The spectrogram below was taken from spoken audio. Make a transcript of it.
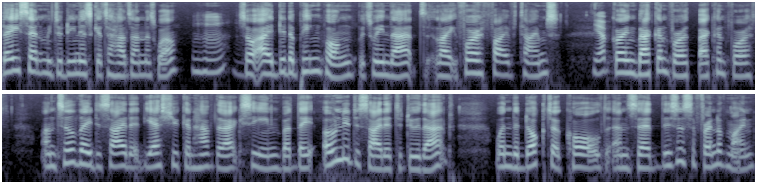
they sent me to Dinas Kesehatan as well. mm-hmm. So I did a ping pong between that, like four or five times. Yep. Going back and forth, back and forth, until they decided, yes, you can have the vaccine. But they only decided to do that when the doctor called and said, this is a friend of mine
